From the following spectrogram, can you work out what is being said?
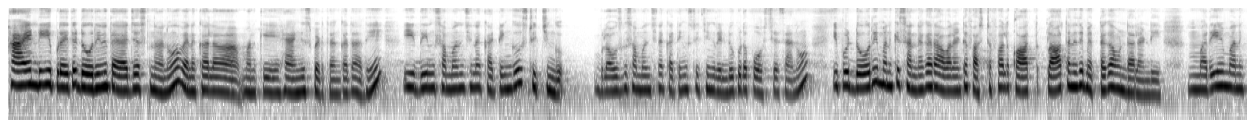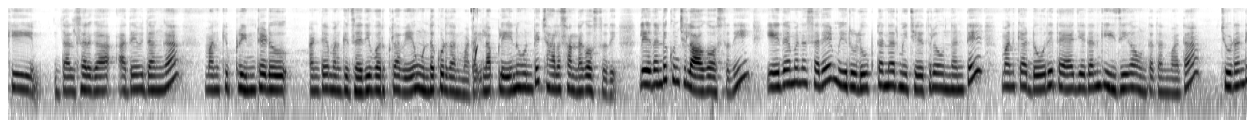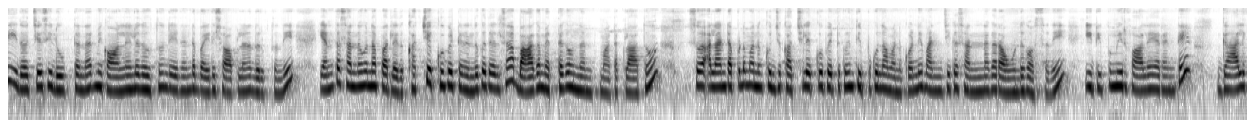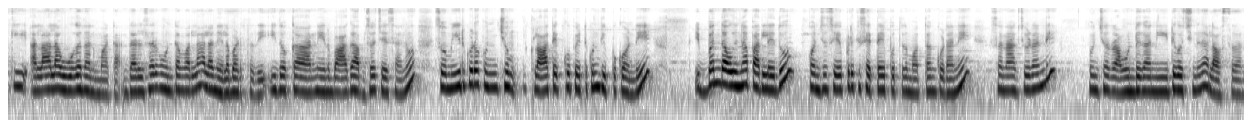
Hi అండి. ఇప్పుడైతే డోరీని తయారు చేస్తున్నాను. వెనకాల మనకి హ్యాంగింగ్స్ పెడతాం కదా అది. ఈ దీనికి సంబంధించిన కటింగ్ స్టిచ్చింగ్. బ్లౌజ్కి సంబంధించిన కటింగ్ స్టిచ్చింగ్ రెండు కూడా పోస్ట్ చేశాను. ఇప్పుడు డోరీ మనకి సన్నగా రావాలంటే first of all cloth cloth అనేది మెత్తగా ఉండాలండి. మరి మనకి దల్సరిగా అదేవిధంగా మనకి ప్రింటెడ్ అంటే మనకి జరీ వర్క్లు అవి ఏం ఉండకూడదు అనమాట ఇలా ప్లేన్ ఉంటే చాలా సన్నగా వస్తుంది. లేదంటే కొంచెం లావుగా వస్తుంది. ఏదేమైనా సరే మీరు లూప్ టన్నర్ మీ చేతిలో ఉందంటే మనకి ఆ డోరీ తయారు చేయడానికి ఈజీగా ఉంటుంది అనమాట చూడండి ఇది వచ్చేసి లూప్ టన్నర్ మీకు ఆన్లైన్లో దొరుకుతుంది లేదంటే బయట షాప్లోనే దొరుకుతుంది. ఎంత సన్నగా ఉన్నా పర్లేదు ఖర్చు ఎక్కువ పెట్టాను ఎందుకు తెలుసా? బాగా మెత్తగా ఉందన్నమాట క్లాత్ సో అలాంటప్పుడు మనం కొంచెం ఖర్చులు ఎక్కువ పెట్టుకుని తిప్పుకున్నాం అనుకోండి మంచిగా సన్నగా రౌండ్గా వస్తుంది. ఈ టిప్ మీరు ఫాలో అయ్యారంటే గాలికి అలా అలా ఊగదనమాట దళసరిగా ఉండటం వల్ల అలా నిలబడుతుంది. ఇది ఒక నేను బాగా అబ్జర్వ్ చేశాను. సో మీరు కూడా కొంచెం క్లాత్ ఎక్కువ పెట్టుకుని తిప్పుకోండి. ఇబ్బంది అవునా పర్లేదు కొంచెం సేపటికి సెట్ అయిపోతుంది మొత్తం కూడా సో నాకు చూడండి. కొంచెం రౌండ్గా నీట్గా వచ్చింది అలా వస్తుంది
